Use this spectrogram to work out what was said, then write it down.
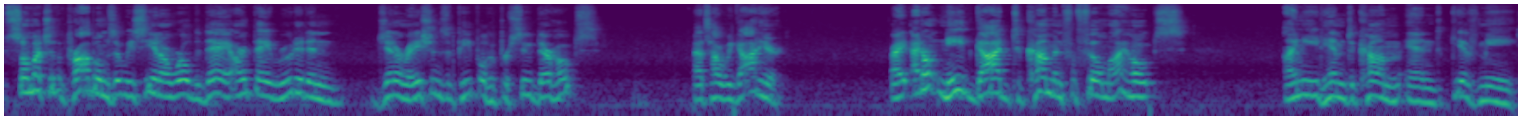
so much of the problems that we see in our world today, aren't they rooted in generations of people who pursued their hopes? That's how we got here. Right? I don't need God to come and fulfill my hopes. I need Him to come and give me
